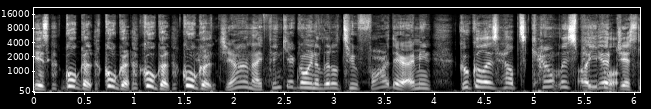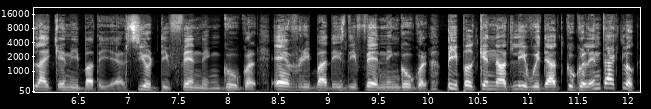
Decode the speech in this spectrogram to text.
is Google, Google, Google, Google. John, I think you're going a little too far there. I mean, Google has helped countless Oh, people. you're just like anybody else. You're defending Google. Everybody's defending Google. People cannot live without Google. In fact, look,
